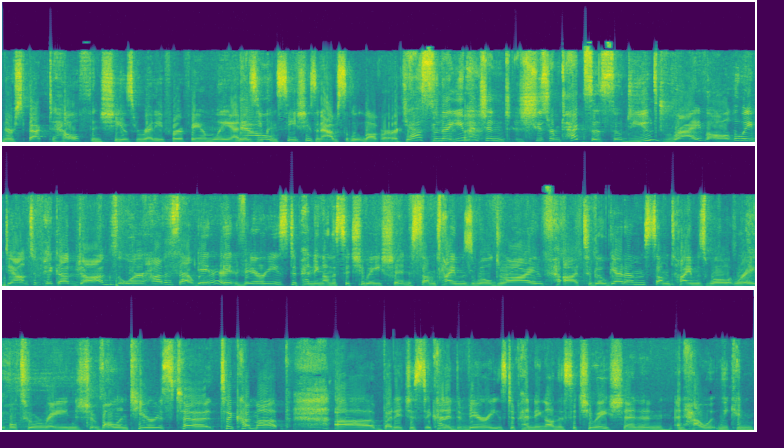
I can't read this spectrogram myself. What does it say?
nursed back to health, and she is ready for a family. And as you can see, she's an absolute lover. yeah, so now you mentioned she's from Texas. So do you drive all the way down to pick up dogs, or how does that work? It, it varies depending on the situation. Sometimes we'll drive uh, to go get them. Sometimes we'll, we're able to arrange volunteers to, to come up. Uh, but it just it kind of varies depending on the situation and, and how we can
